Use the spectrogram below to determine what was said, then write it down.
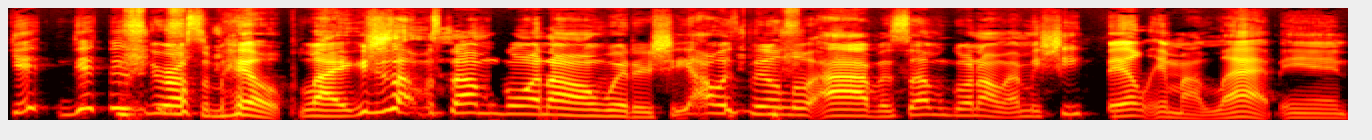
get get this girl some help. Like something something going on with her. She always been a little odd, but something going on. I mean, she fell in my lap and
